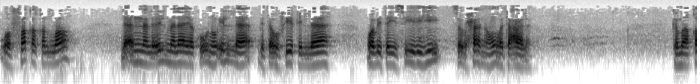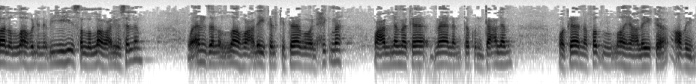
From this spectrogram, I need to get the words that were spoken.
وفقك الله لأن العلم لا يكون إلا بتوفيق الله وبتيسيره سبحانه وتعالى. كما قال الله لنبيه صلى الله عليه وسلم وأنزل الله عليك الكتاب والحكمة وعلمك ما لم تكن تعلم وكان فضل الله عليك عظيما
